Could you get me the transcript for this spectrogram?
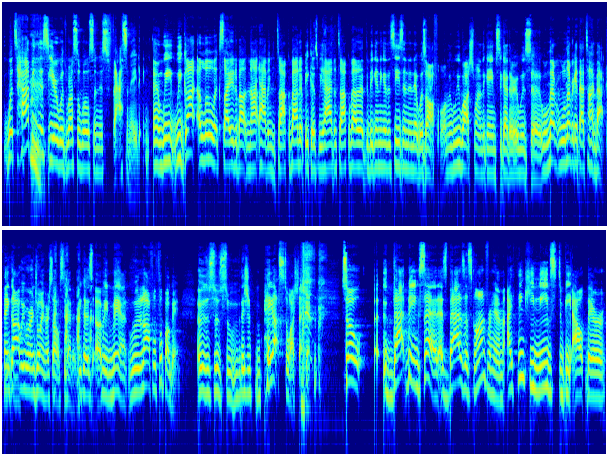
what's happened this year with Russell Wilson is fascinating. And we, we got a little excited about not having to talk about it because we had to talk about it at the beginning of the season and it was awful. I mean, we watched one of the games together. It was, uh, we'll, never, we'll never get that time back. Thank God we were enjoying ourselves together because, I mean, man, it was an awful football game. It was just, they should pay us to watch that game. So, that being said, as bad as it's gone for him, I think he needs to be out there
